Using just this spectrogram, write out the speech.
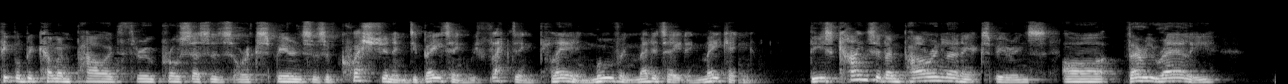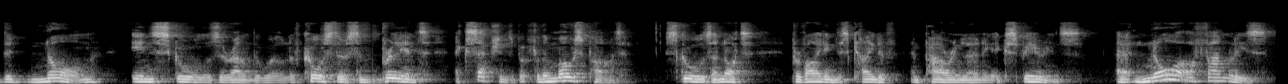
people become empowered through processes or experiences of questioning, debating, reflecting, playing, moving, meditating, making. These kinds of empowering learning experience are very rarely the norm in schools around the world. Of course, there are some brilliant exceptions, but for the most part, schools are not providing this kind of empowering learning experience. Uh, nor are families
